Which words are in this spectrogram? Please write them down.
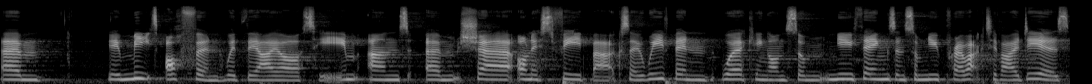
um, you know, meet often with the IR team and um, share honest feedback. So we've been working on some new things and some new proactive ideas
